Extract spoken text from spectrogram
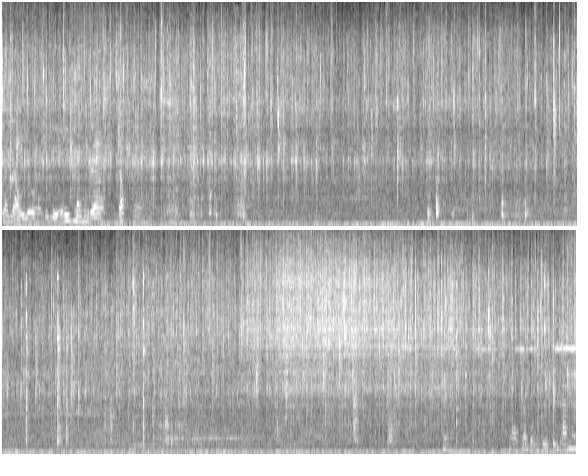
Cho dầu vô là dễ bung ra Một nó vẫn chưa chín lắm nè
